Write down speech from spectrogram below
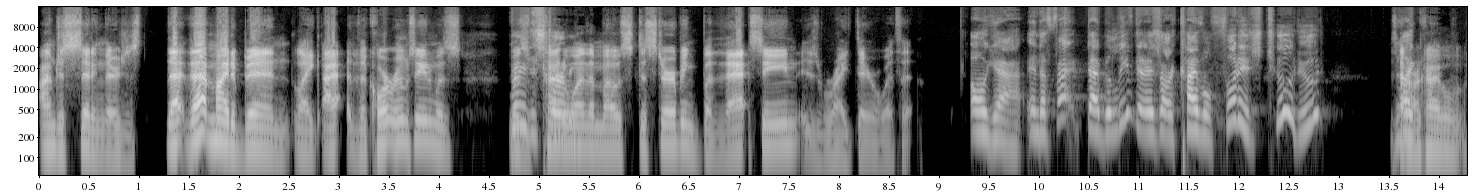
i'm just sitting there just that that might have been like i the courtroom scene was was kind of one of the most disturbing but that scene is right there with it oh yeah, and the fact I believe there is archival footage too, dude. Is that Like, archival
